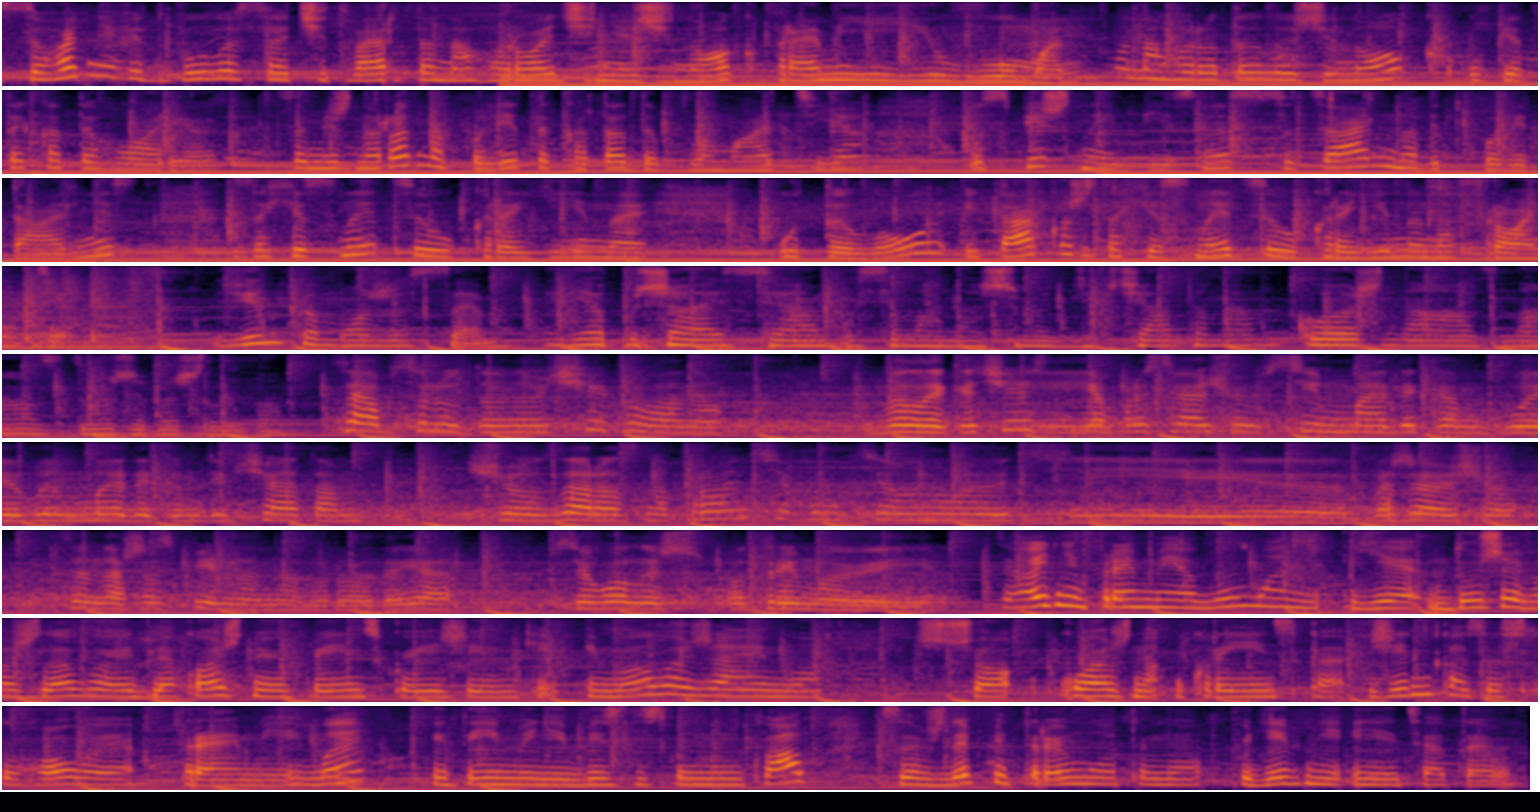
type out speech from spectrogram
Сьогодні відбулося четверте нагородження жінок премією Вумен. Ми нагородили жінок у п'яти категоріях: це міжнародна політика та дипломатія, успішний бізнес, соціальна відповідальність, захисниці України у тилу і також захисниці України на фронті. Жінка може все. Я пишаюся усіма нашими дівчатами. Кожна з нас дуже важлива. Це абсолютно неочікувано. Велика честь. Я присвячую всім медикам, бойовим медикам, дівчатам, що зараз на фронті функціонують, і вважаю, що це наша спільна нагорода. Я всього лиш отримую її. Сьогодні премія Woman є дуже важливою для кожної української жінки, і ми вважаємо, що кожна українська жінка заслуговує премії. Ми від імені Business Women Club завжди підтримуватимемо подібні ініціативи.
